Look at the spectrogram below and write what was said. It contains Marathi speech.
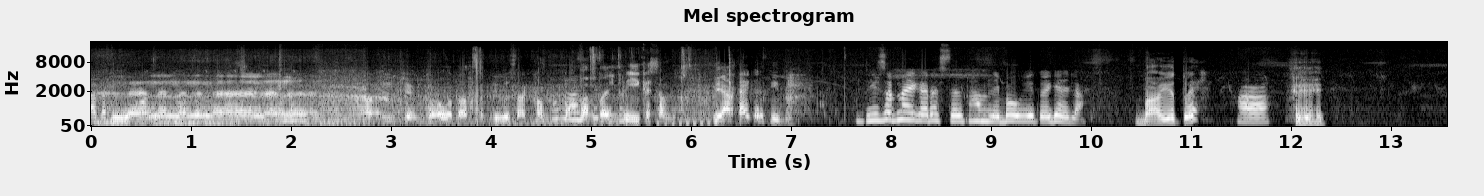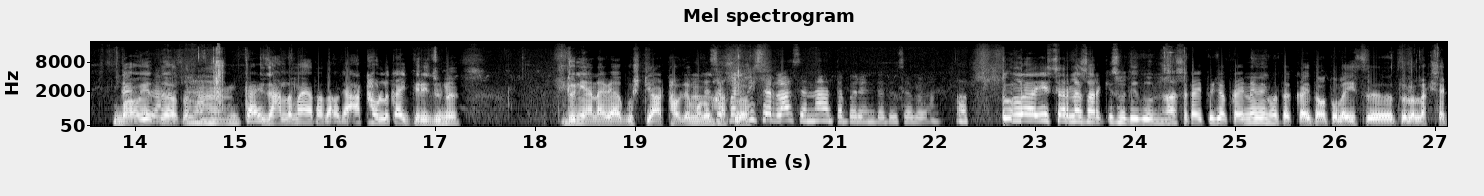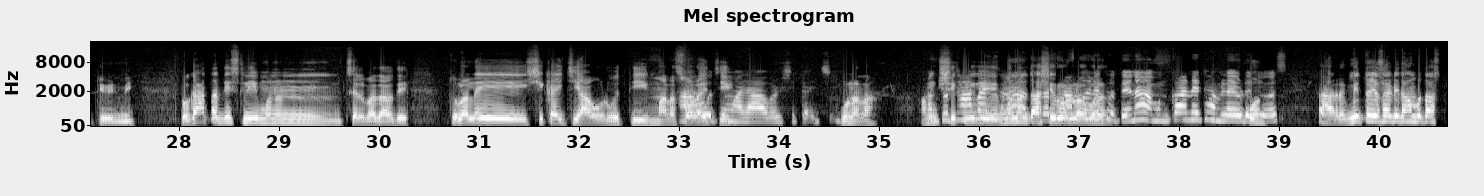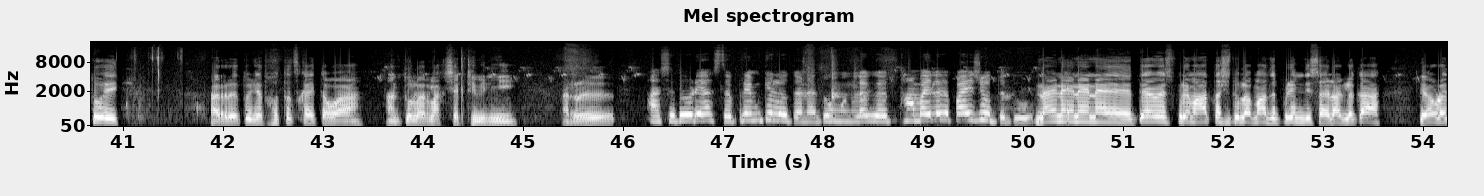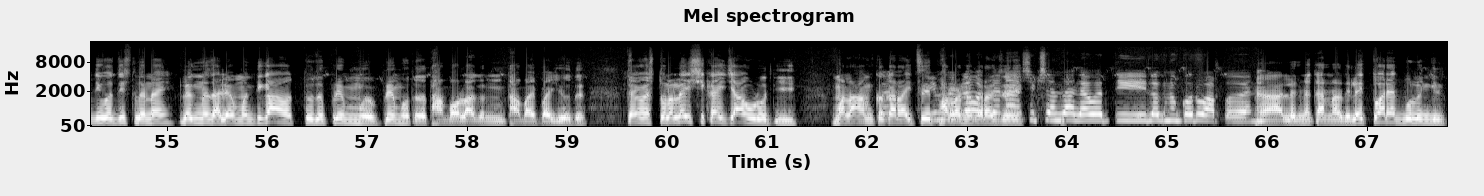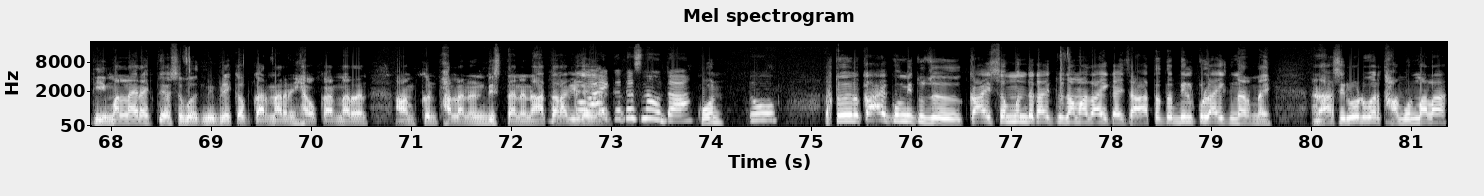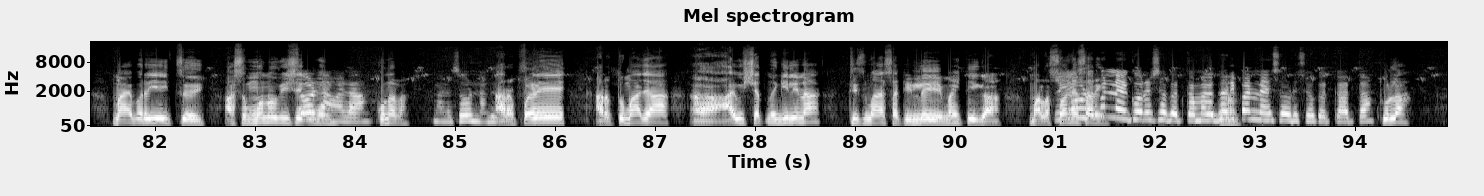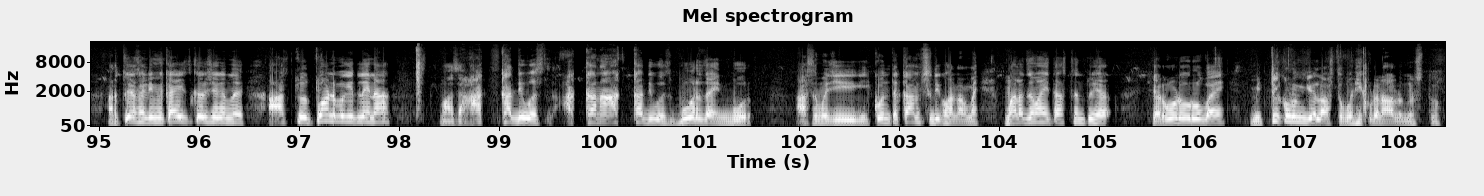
दादा गावात असा दिवस अख्खा यार काय करते तू दिसत नाही का रस्त्यात थांबले? भाऊ येतोय घ्यायला. भाव येतोय? हा. भाव येतोय आता. हम्म, काय झालं नाही आता. जाऊ दे आठवलं काहीतरी जुनं. जुन्या नव्या गोष्टी आठवल्या म्हणून तसं पण हसलो. विसरला असेल ना आतापर्यंत तू सगळं? तुला विसरण्यासारखीच होती तू. असं काय तुझ्यात काय नवीन होतं काय तेव्हा तुला इस तुला लक्षात ठेवीन मी. बघ आता दिसली म्हणून चल बा जाऊ दे. तुला लय शिकायची आवड होती मला सोडायची. मला आवड शिकायची. कुणाला? मग मग तू शिकली थांबायचं ना, म्हणून तर तुला अशी रोड म्हणत होते ना मग का नाही थांबला एवढे कोण? दिवस? अरे मी तुझ्यासाठी थांबत असतोय. अरे तुझ्यात होतच काय तवा? आणि तुला लक्षात ठेवीन मी. अरे असं थोडे असतं. प्रेम केलं होतं ना तू? मग लग थांबायला पाहिजे होतं तू. नाही नाही नाही नाही. त्यावेळेस प्रेम आताशी तुला माझं प्रेम दिसायला लागलं का? एवढा दिवस दिसलं नाही. लग्न झाल्यावर म्हणते का तुझं प्रेम प्रेम होतं तर थांबावं लागन थांबायला पाहिजे होतं. त्यावेळेस तुला लय शिकायची आवड होती. मला आमक करायचंय म्हणलं फलानं करायचंय. शिक्षण झाल्यावरती लग्न करू आपण. हा लग्न करणार होते. लय त्वऱ्यात बोलून गेली ती. मला नाही राहत तुझ्यासोबत. मी ब्रेकअप करणार आणि ह्याव करणार आणि आमकन फलानं बिस्तानं. आता लागली तू काय ऐकतच नव्हता. कोण? तू तुझं काय ऐकू मी तुझं? काय संबंध काय तुझा माझा ऐकायचा? आता तर बिलकुल ऐकणार नाही. आणि असे रोडवर थांबून मला माय बरं यायचंय. असं मनोविषय सोड ना मला. कुणाला? मला सोड ना घरी. अरे पळे. अरे तू माझ्या आयुष्यात गेली ना तीच माझ्यासाठी लय आहे, माहितीये का? मला तू एवढं सोन्यासारखी पण नाही करू शकत का? मला घरी पण नाही सोडू शकत का आता? तुला? अरे तुझ्यासाठी मी काहीच करू शकत नाही. आज तू तोंड बघितलंय ना माझा अख्खा दिवस अख्खा ना अख्खा दिवस बोर जाईन बोर. असं म्हणजे कोणतं काम सुद्धा होणार नाही. मला जर माहीत असतं ना तू ह्या ह्या रोडवर उभा आहे मी तिकडून गेलो असतो पण इकडून आलो नसतो.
